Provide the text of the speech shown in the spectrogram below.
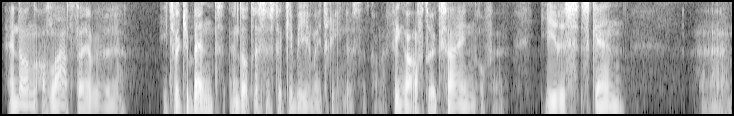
En dan als laatste hebben we iets wat je bent. En dat is een stukje biometrie. Dus dat kan een vingerafdruk zijn of een iris-scan. ehm,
